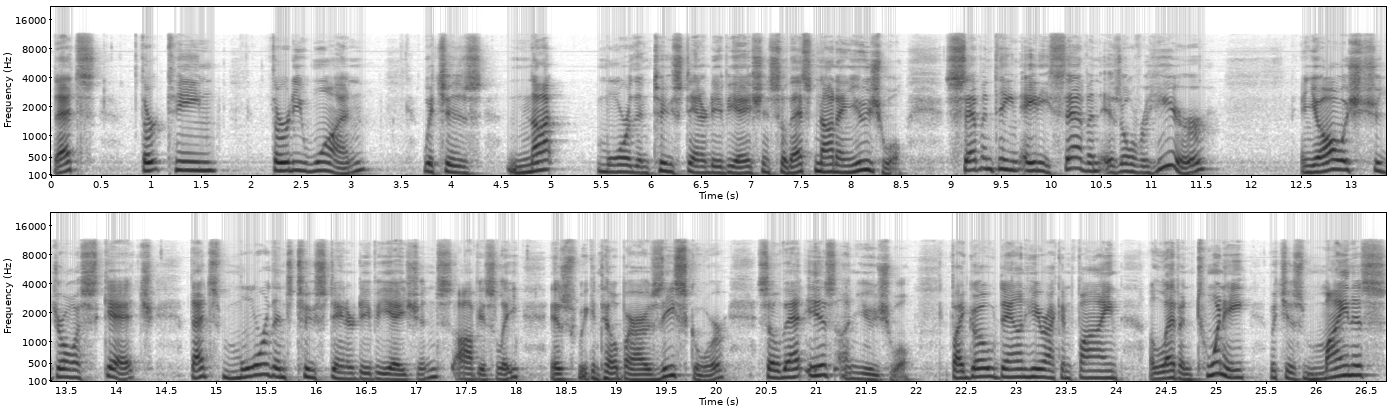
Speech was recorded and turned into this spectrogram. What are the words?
That's 1331, which is not more than two standard deviations, so that's not unusual. 1787 is over here, and you always should draw a sketch. That's more than two standard deviations, obviously, as we can tell by our z-score. So that is unusual. If I go down here, I can find 1120, which is minus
